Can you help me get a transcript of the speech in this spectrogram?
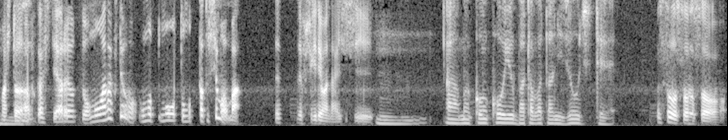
まあ、人が吹かしてやろうと思わなくても、思思おうと思ったとしても、まあ、不思議ではないし、うん。あまあこうこういうバタバタに乗じて、そうそうそ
